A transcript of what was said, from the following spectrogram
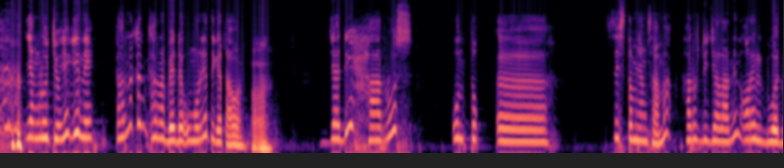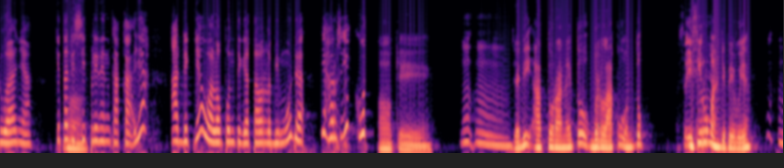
yang lucunya gini karena kan karena beda umurnya tiga tahun Ah, ah. jadi harus untuk eh, sistem yang sama harus dijalanin oleh dua-duanya kita Oh. disiplinin kakaknya adiknya walaupun tiga tahun lebih muda ya harus ikut Oke. Mm-mm. Jadi aturannya itu berlaku untuk seisi rumah gitu ya Bu ya? Mm-mm.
